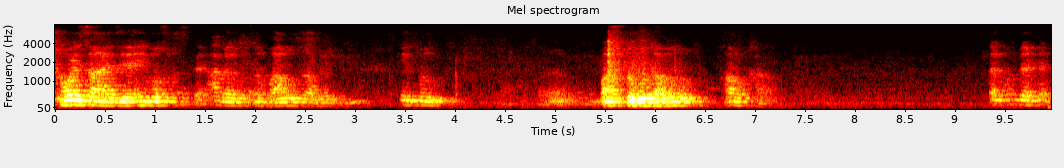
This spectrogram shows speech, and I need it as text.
সবাই চায় যে এই বছর আগামী বছর ভালো যাবে। কিন্তু বাস্তবতা হলো আরও খারাপ। এখন দেখেন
